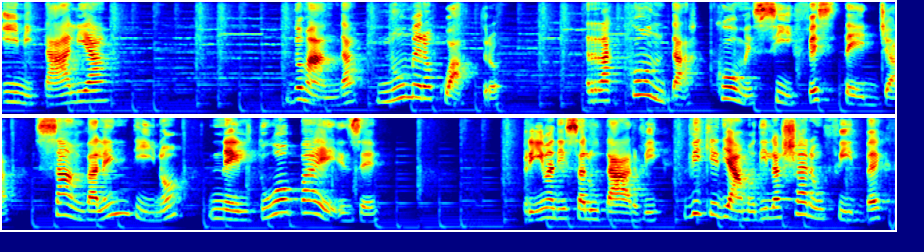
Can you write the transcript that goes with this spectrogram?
in Italia? Domanda numero 4. Racconta come si festeggia San Valentino nel tuo paese. Prima di salutarvi, vi chiediamo di lasciare un feedback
